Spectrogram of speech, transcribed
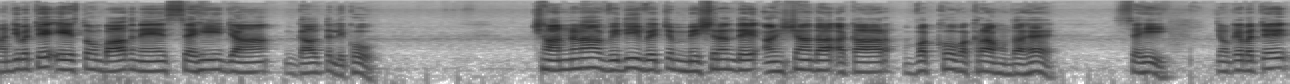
ਹਾਂਜੀ ਬੱਚੇ, ਇਸ ਤੋਂ ਬਾਅਦ ਨੇ ਸਹੀ ਜਾਂ ਗਲਤ ਲਿਖੋ। ਛਾਨਣਾ ਵਿਧੀ ਵਿੱਚ ਮਿਸ਼ਰਣ ਦੇ ਅੰਸ਼ਾਂ ਦਾ ਆਕਾਰ ਵੱਖੋ ਵੱਖਰਾ ਹੁੰਦਾ ਹੈ। ਸਹੀ, ਕਿਉਂਕਿ ਬੱਚੇ,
